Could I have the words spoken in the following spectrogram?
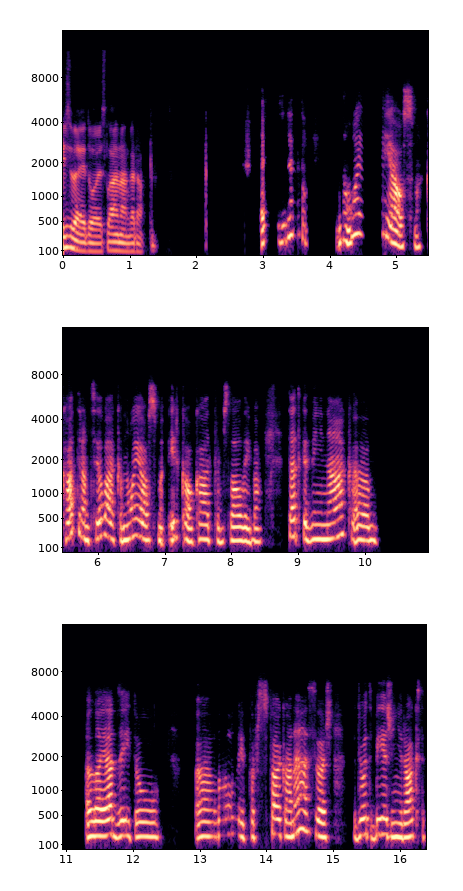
izveidojas lēnā garā? Nojausma. Katram cilvēkam nojausma ir kaut kāda pirms laulībām. Tad, kad viņi nāk, um, lai atzītu laulību par spēkā neesošu, ļoti bieži viņi raksta,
